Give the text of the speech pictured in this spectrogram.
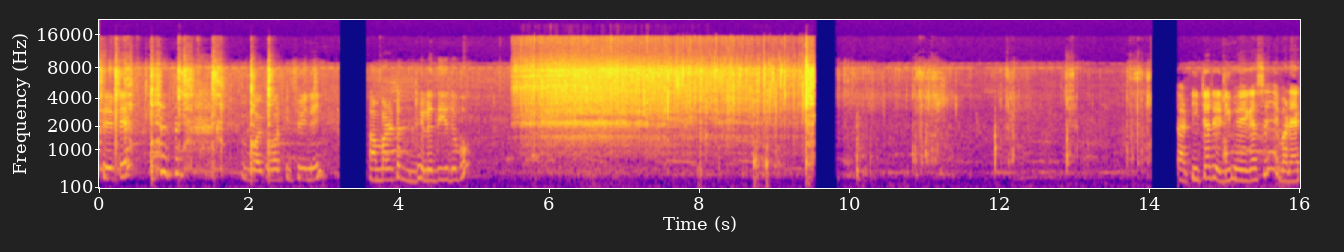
সেটে ভয় পাওয়ার কিছুই নেই। সাম্বারটা ঢেলে দিয়ে দেবো। চাটনিটা রেডি হয়ে গেছে, এবার এক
